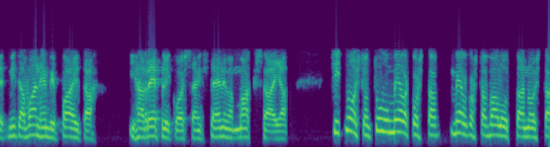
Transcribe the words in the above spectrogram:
että mitä vanhempi paita ihan replikoissa, niin sitä enemmän maksaa. Ja sitten noista on tullut melkoista, melkoista valuuttaa noista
